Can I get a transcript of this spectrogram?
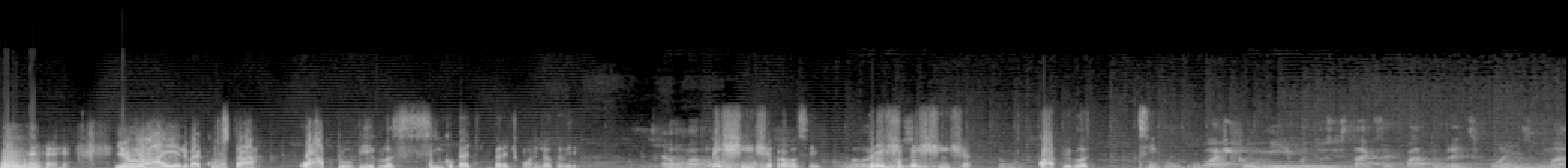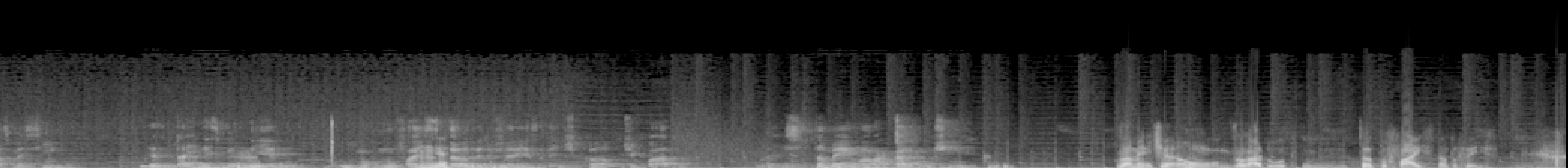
E o Rai, ele vai custar 4,5 bad- Bitcoin, JV. É um valor, Pechincha pra você. um valor Pre- justo. Pechincha. Então, 4,5. Eu acho que o mínimo dos destaques é 4 Breadcoins, o máximo é 5. E ele tá aí nesse meio termo. Não, não faz É. tanta diferença dentro de campo, de 4, mas também avacalha com o time. Obviamente, é um jogador que tanto faz, tanto fez.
